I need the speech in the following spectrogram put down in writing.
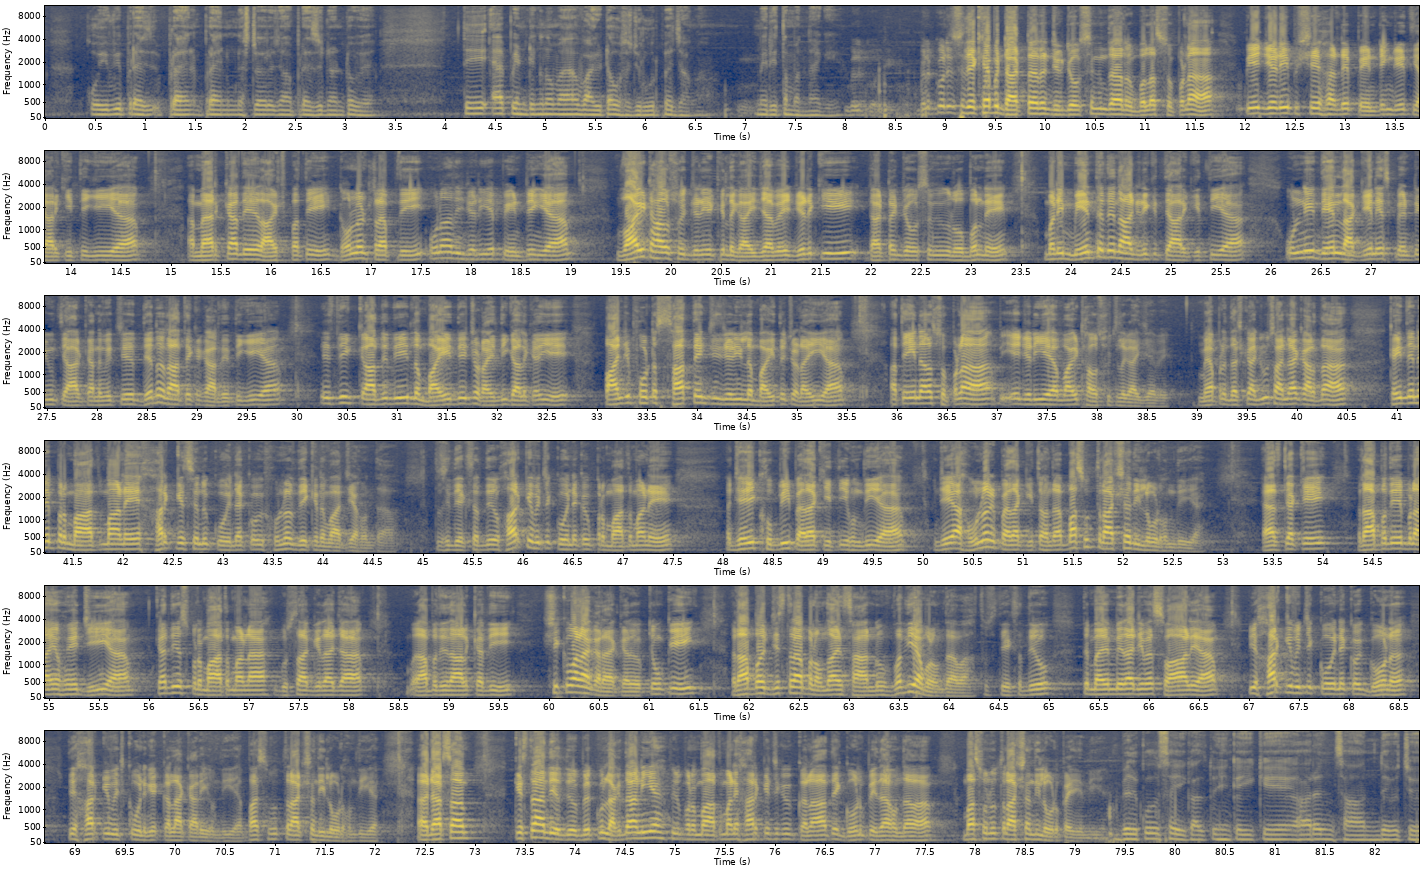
ਕੋਈ ਵੀ ਪ੍ਰੈਜ਼- ਪ੍ਰਾਈਮ ਪ੍ਰਾਈਮ ਮਿਨਿਸਟਰ ਜਾਂ ਪ੍ਰੈਜ਼ੀਡੈਂਟ ਹੋਵੇ, ਤੇ ਇਹ ਪੇਂਟਿੰਗ ਨੂੰ ਮੈਂ ਵਾਈਟ ਹਾਊਸ ਜ਼ਰੂਰ ਭੇਜਾਂਗਾ। ਮੇਰੀ ਤਮੰਨਾ ਹੈਗੀ ਬਿਲਕੁਲ ਜੀ। ਬਿਲਕੁਲ, ਤੁਸੀਂ ਦੇਖਿਆ ਵੀ ਡਾਕਟਰ ਜਗਜੋਤ ਸਿੰਘ ਦਾ ਰੁੱਬਲ ਦਾ ਸੁਪਨਾ ਵੀ ਇਹ ਜਿਹੜੀ ਪਿੱਛੇ ਸਾਡੇ ਪੇਂਟਿੰਗ ਜਿਹੜੀ ਤਿਆਰ ਕੀਤੀ ਗਈ ਆ, ਅਮਰੀਕਾ ਦੇ ਰਾਸ਼ਟਰਪਤੀ ਡੋਨਲਡ ਟਰੰਪ ਦੀ, ਉਹਨਾਂ ਦੀ ਜਿਹੜੀ ਇਹ ਪੇਂਟਿੰਗ ਆ ਵਾਈਟ ਹਾਊਸ ਵਿੱਚ ਜਿਹੜੀ ਕਿ ਲਗਾਈ ਜਾਵੇ, ਜਿਹੜੀ ਕਿ ਡਾਕਟਰ ਜੋਤ ਸਿੰਘ ਰੋਬਲ ਨੇ ਬੜੀ ਮਿਹਨਤ ਦੇ ਨਾਲ ਜਿਹੜੀ ਕਿ ਤਿਆਰ ਕੀਤੀ ਆ। 19 ਦਿਨ ਲੱਗੇ ਨੇ ਇਸ ਪੇਂਟਿੰਗ ਨੂੰ ਤਿਆਰ ਕਰਨ ਵਿੱਚ। ਦਿਨ ਰਾਤ ਇੱਕ ਕਰ ਦਿੱਤੀ ਗਈ ਆ। ਇਸ ਦੀ ਕੱਦ ਦੀ ਲੰਬਾਈ ਦੀ ਚੌੜਾਈ ਦੀ ਗੱਲ ਕਰੀਏ 5 ਫੁੱਟ 7 ਇੰਚ ਦੀ ਜਿਹੜੀ ਲੰਬਾਈ ਤੇ ਚੌੜਾਈ ਆ ਅਤੇ ਇਹਨਾਂ ਦਾ ਸੁਪਨਾ ਵੀ ਇਹ ਜਿਹੜੀ ਹੈ ਵਾਈਟ ਹਾਊਸ ਵਿੱਚ ਲਗਾਈ ਜਾਵੇ। ਮੈਂ ਆਪਣੇ ਦਰਸ਼ਕਾਂ ਨੂੰ ਸਾਂਝਾ ਕਰਦਾ ਹਾਂ। ਕਹਿੰਦੇ ਨੇ ਪ੍ਰਮਾਤਮਾ ਨੇ ਹਰ ਕਿਸੇ ਨੂੰ ਕੋਈ ਨਾ ਕੋਈ ਹੁਨਰ ਦੇ ਕੇ ਨਵਾਜਿਆ ਹੁੰਦਾ। ਤੁਸੀਂ ਦੇਖ ਸਕਦੇ ਹੋ, ਹਰ ਕੇ ਵਿੱਚ ਕੋਈ ਨਾ ਕੋਈ ਪ੍ਰਮਾਤਮਾ ਨੇ ਅਜਿਹੀ ਖੂਬੀ ਪੈਦਾ ਕੀਤੀ ਹੁੰਦੀ ਆ। ਜੇ ਆ ਹੁਨਰ ਪੈਦਾ ਕੀਤਾ ਹੁੰਦਾ, ਬਸ ਉਹ ਤਲਾਸ਼ਾਂ ਦੀ ਲੋੜ ਹੁੰਦੀ ਆ। ਐਸ ਕਰਕੇ ਰੱਬ ਦੇ ਬਣਾਏ ਹੋਏ ਜੀ ਆ, ਕਦੀ ਉਸ ਪ੍ਰਮਾਤਮਾ ਨਾਲ ਗੁੱਸਾ ਗਿਲਾ ਜਾਂ ਰੱਬ ਦੇ ਨਾਲ ਕਦੀ ਸ਼ਿਕਵਾ ਨਾ ਕਰਿਆ ਕਰੋ, ਕਿਉਂਕਿ ਰੱਬ ਜਿਸ ਤਰ੍ਹਾਂ ਬਣਾਉਂਦਾ, ਇਨਸਾਨ ਨੂੰ ਵਧੀਆ ਬਣਾਉਂਦਾ ਵਾ। ਤੁਸੀਂ ਦੇਖ ਸਕਦੇ ਹੋ, ਤੇ ਮੈਂ, ਮੇਰਾ ਜਿਵੇਂ ਸਵਾਲ ਆ ਵੀ ਹਰ ਇੱਕ ਵਿੱਚ ਕੋਈ ਨਾ ਕੋਈ ਗੁਣ ਤੇ ਹਰ ਇੱਕ ਵਿੱਚ ਕੋਈ ਨਾ ਕੋਈ ਕਲਾਕਾਰੀ ਹੁੰਦੀ ਆ, ਬਸ ਉਹਨੂੰ ਤਰਾਸ਼ਣ ਦੀ ਲੋੜ ਹੁੰਦੀ ਆ। ਡਾਕਟਰ ਸਾਹਿਬ, ਕਿਸ ਤਰ੍ਹਾਂ ਦੇ ਦਿਓ, ਬਿਲਕੁਲ ਲੱਗਦਾ ਨਹੀਂ ਆ ਵੀ ਪਰਮਾਤਮਾ ਨੇ ਹਰ ਕਿਸੇ 'ਚ ਕੋਈ ਕਲਾ ਤੇ ਗੁਣ ਪੈਦਾ ਹੁੰਦਾ ਵਾ, ਬਸ ਉਹਨੂੰ ਤਰਾਸ਼ਣ ਦੀ ਲੋੜ ਪੈ ਜਾਂਦੀ ਹੈ ਬਿਲਕੁਲ ਸਹੀ ਗੱਲ ਤੁਸੀਂ ਕਹੀ ਕਿ ਹਰ ਇਨਸਾਨ ਦੇ ਵਿੱਚ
